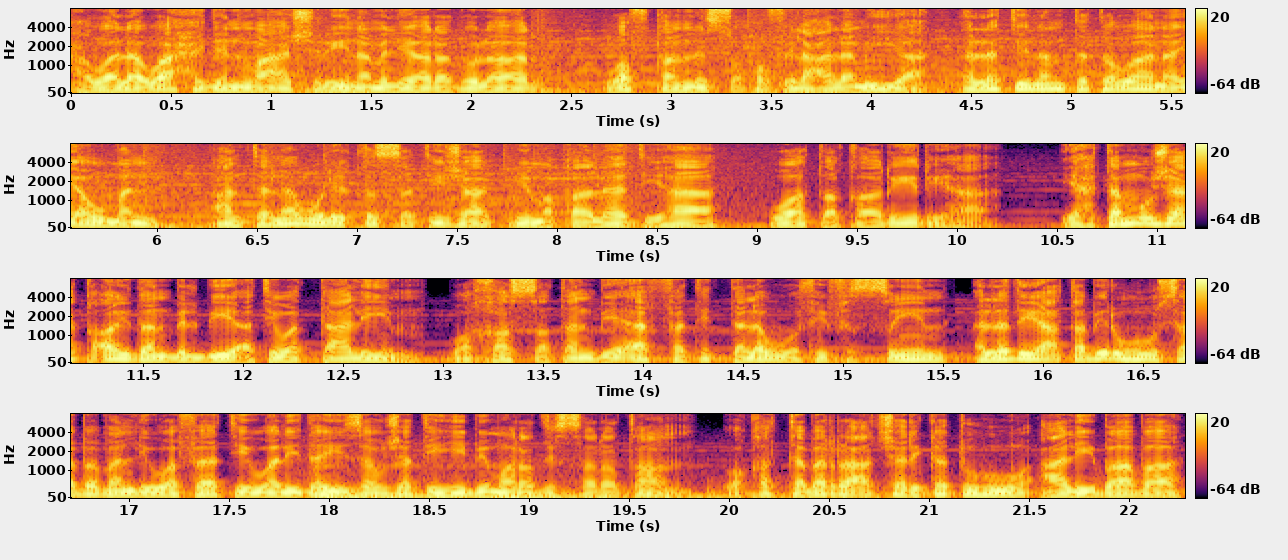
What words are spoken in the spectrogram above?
حوالي 21 مليار دولار وفقا للصحف العالمية التي لم تتوانى يوما عن تناول قصة جاك بمقالاتها وتقاريرها. يهتم جاك أيضا بالبيئة والتعليم وخاصة بآفة التلوث في الصين الذي يعتبره سببا لوفاة والدي زوجته بمرض السرطان. وقد تبرعت شركته علي بابا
